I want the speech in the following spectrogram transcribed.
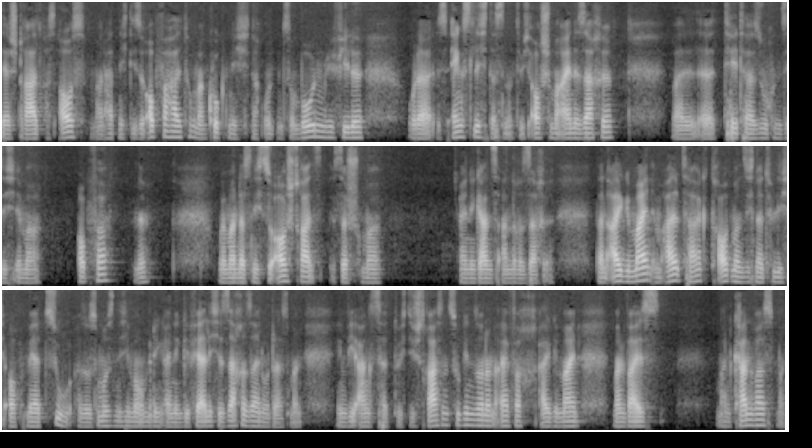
der strahlt was aus. Man hat nicht diese Opferhaltung, man guckt nicht nach unten zum Boden, wie viele, oder ist ängstlich. Das ist natürlich auch schon mal eine Sache, weil äh, Täter suchen sich immer Opfer. Ne? Wenn man das nicht so ausstrahlt, ist das schon mal eine ganz andere Sache. Dann allgemein im Alltag traut man sich natürlich auch mehr zu. Also es muss nicht immer unbedingt eine gefährliche Sache sein oder dass man irgendwie Angst hat, durch die Straßen zu gehen, sondern einfach allgemein, man weiß, man kann was, man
